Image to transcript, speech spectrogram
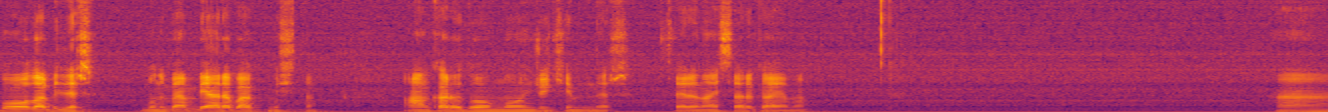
bu olabilir. Bunu ben bir ara bakmıştım. Ankara doğumlu oyuncu kimdir? Serenay Sarıkaya mı? Ha.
